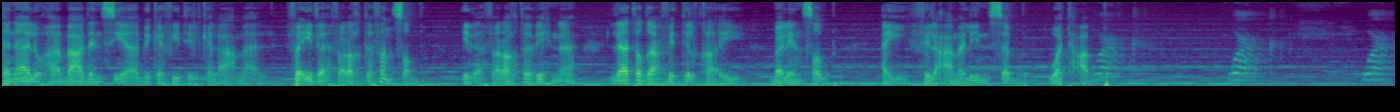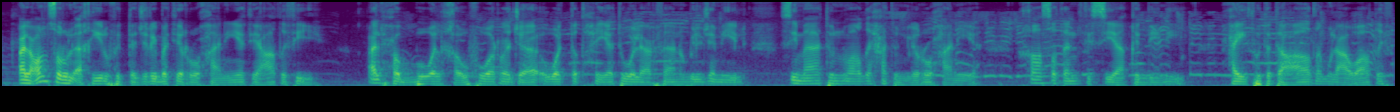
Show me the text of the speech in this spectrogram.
تنالها بعد انسيابك في تلك الأعمال فإذا فرغت فانصب إذا فرغت ذهنا لا تضع في التلقائي بل انصب أي في العمل انسب واتعب. Work, work, work, العنصر الأخير في التجربة الروحانية عاطفي. الحب والخوف والرجاء والتضحية والعرفان بالجميل سمات واضحة للروحانية خاصة في السياق الديني حيث تتعاظم العواطف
